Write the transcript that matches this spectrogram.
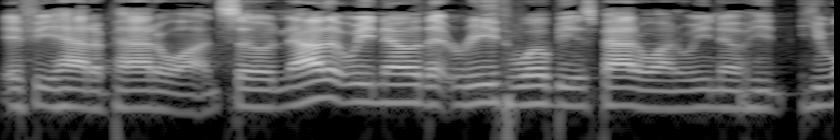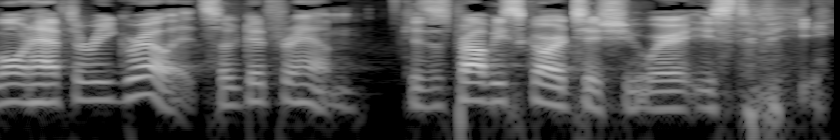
if he had a Padawan. So now that we know that Reath will be his Padawan, we know he he won't have to regrow it. So good for him because it's probably scar tissue where it used to be.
